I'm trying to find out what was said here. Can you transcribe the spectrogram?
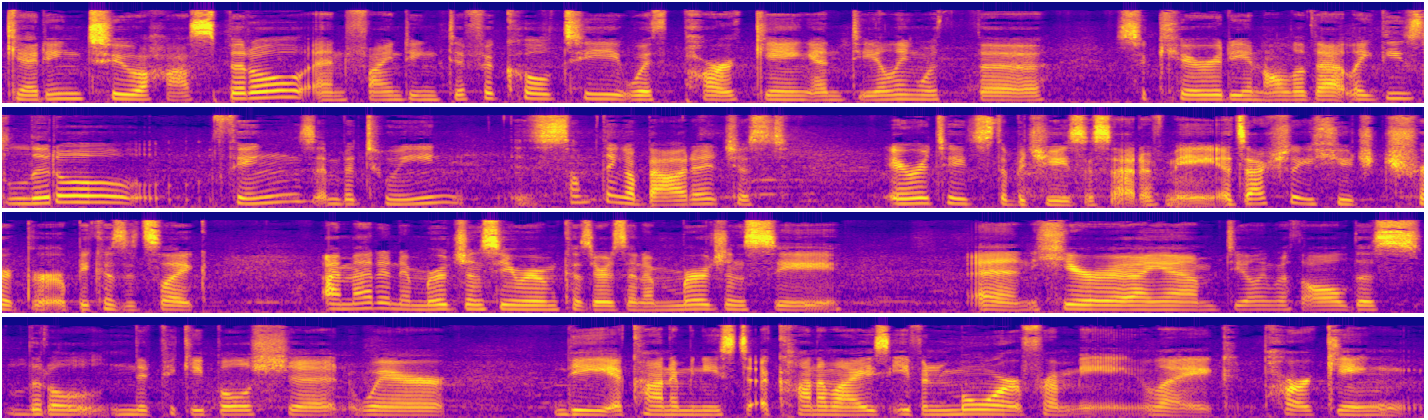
getting to a hospital and finding difficulty with parking and dealing with the security and all of that. Like these little things in between, something about it just irritates the bejesus out of me. It's actually a huge trigger because it's like I'm at an emergency room because there's an emergency, and here I am dealing with all this little nitpicky bullshit where the economy needs to economize even more from me, like parking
